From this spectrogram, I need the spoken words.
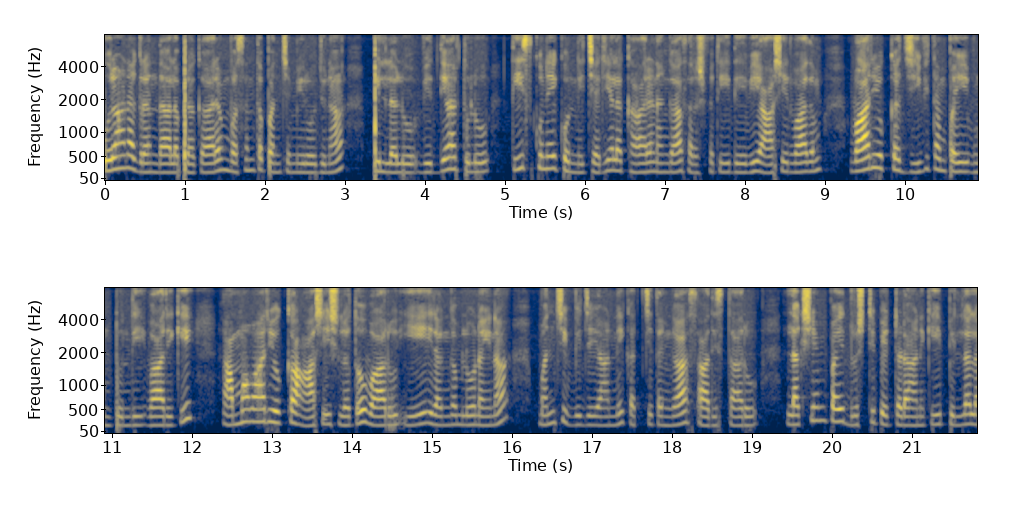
పురాణ గ్రంథాల ప్రకారం వసంత పంచమి రోజున పిల్లలు విద్యార్థులు తీసుకునే కొన్ని చర్యల కారణంగా సరస్వతీదేవి ఆశీర్వాదం వారి యొక్క జీవితంపై ఉంటుంది. వారికి అమ్మవారి యొక్క ఆశీస్సులతో వారు ఏ రంగంలోనైనా మంచి విజయాన్ని ఖచ్చితంగా సాధిస్తారు. లక్ష్యంపై దృష్టి పెట్టడానికి పిల్లల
